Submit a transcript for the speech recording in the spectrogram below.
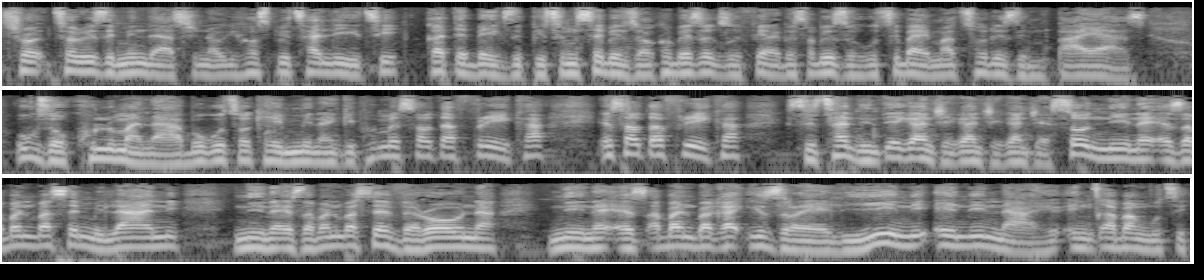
tro- tourism industry now hospitality kade be exhibit umsebenzi wakho bese kuzofika bese babizwa ukuthi bayima tourism buyers ukuzokhuluma nabo ukuthi okay mina ngiphuma eSouth Africa. eSouth Africa sithanda into ekanje kanje kanje. So nina as abantu base Milan nina as abantu base Verona nina as abantu baka Israel yini eninayo engicabanga ukuthi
